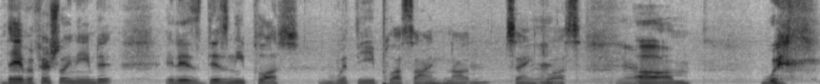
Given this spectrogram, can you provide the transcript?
they have officially named it. It is Disney Plus with the plus sign, not saying Eh. plus. yeah, Um, with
